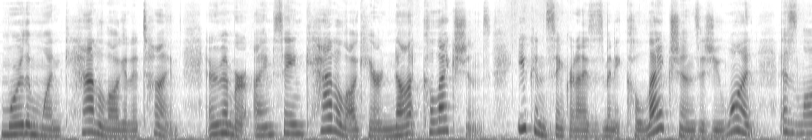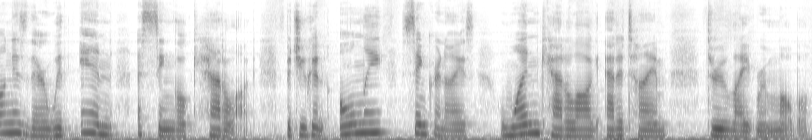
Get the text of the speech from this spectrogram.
more than one catalog at a time. And remember, I'm saying catalog here, not collections. You can synchronize as many collections as you want as long as they're within a single catalog. But you can only synchronize one catalog at a time through Lightroom Mobile.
